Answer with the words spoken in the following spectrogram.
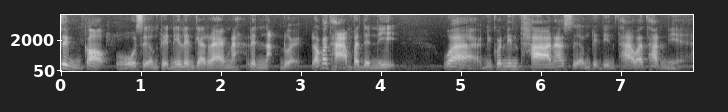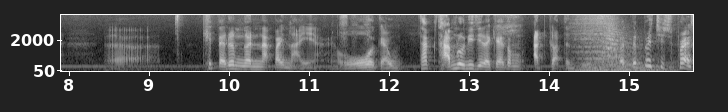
ซึ่งก็โอ้โหเสืออังกฤษนี่เล่นแกแรงนะ เล่นหนักด้วยเราก็ถามประเด็นนี้ว่ามีคนนินทานะเสืออังกฤษนินทาว่าท่านเนี่ยเอ่อคิดแต่เรื่องเงินนะไปไหนอะโอ้โหแก ถ้าถามเรื่องนี้ทีไรแกต้องอัดกลับทันที But the British press,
